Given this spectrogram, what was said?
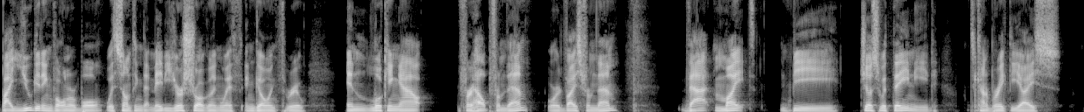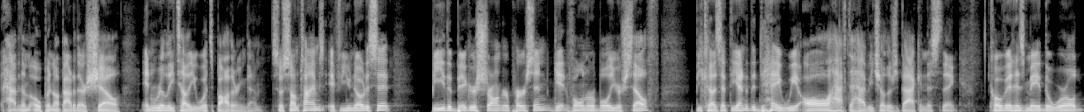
by you getting vulnerable with something that maybe you're struggling with and going through and looking out for help from them or advice from them, that might be just what they need to kind of break the ice have them open up out of their shell and really tell you what's bothering them. So sometimes if you notice it, be the bigger, stronger person, get vulnerable yourself because at the end of the day, we all have to have each other's back in this thing. COVID has made the world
